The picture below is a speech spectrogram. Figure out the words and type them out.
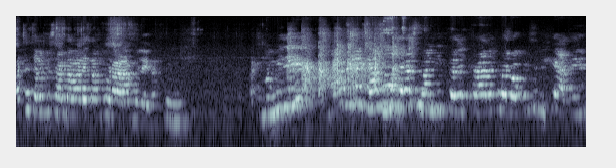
अच्छा चलो मैं सर दवा लेता हूँ थोड़ा आराम मिलेगा अच्छा, मम्मी जी हाँ बेटा क्या हुआ? जरा शिवानी की तबीयत खराब है थोड़ा डॉक्टर से मिलके आते हैं।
